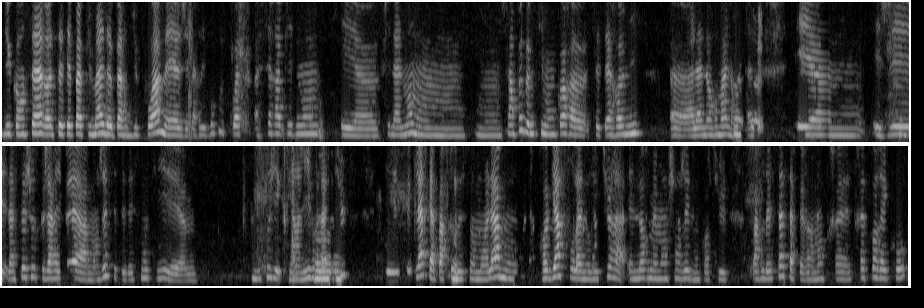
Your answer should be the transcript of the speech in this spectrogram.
du cancer, c'était pas plus mal de perdre du poids, mais j'ai perdu beaucoup de poids assez rapidement et euh, finalement, mon, c'est un peu comme si mon corps euh, s'était remis euh, à la normale. En fait. Et, et j'ai, la seule chose que j'arrivais à manger, c'était des smoothies. Et du coup, j'ai écrit un livre là-dessus. Et c'est clair qu'à partir de ce moment-là, mon regard sur la nourriture a énormément changé. Donc, quand tu parles de ça, ça fait vraiment très, très fort écho.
